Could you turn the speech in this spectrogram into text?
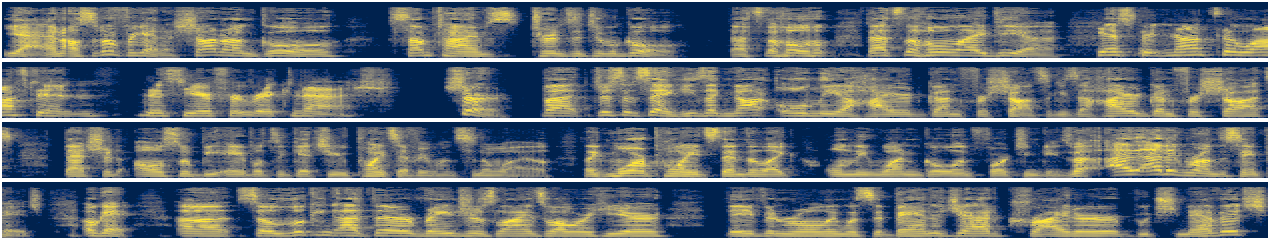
Yeah, and also don't forget a shot on goal sometimes turns into a goal. That's the whole that's the whole idea. Yes, but not so often this year for Rick Nash. Sure, but just as saying, he's like not only a hired gun for shots, like he's a hired gun for shots that should also be able to get you points every once in a while, like more points than the like only one goal in 14 games. But I, I think we're on the same page. Okay, uh, so looking at the Rangers lines while we're here, they've been rolling with Zibanejad, Kreider, Buchnevich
